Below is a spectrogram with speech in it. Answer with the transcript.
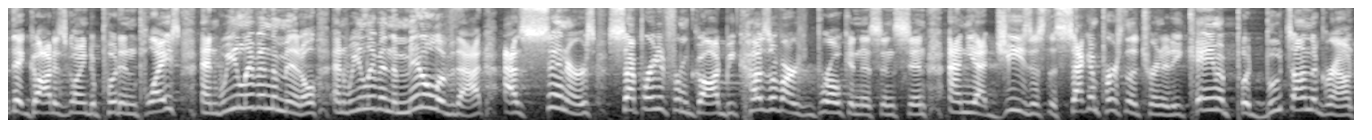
that God is going to put in place. And we live in the middle, and we live in the middle of that as sinners separated from God because of our brokenness and sin. And yet, Jesus, the second person of the Trinity, came and put boots on the ground,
